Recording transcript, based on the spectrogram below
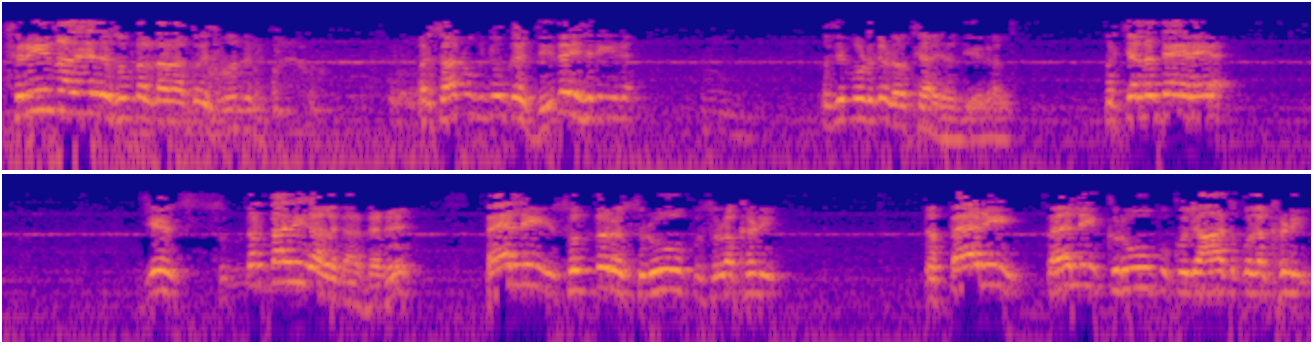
ਸਰੀਰ ਨਾਲ ਇਹਦੇ ਸੁੰਦਰਤਾ ਦਾ ਕੋਈ ਸੰਬੰਧ ਨਹੀਂ। ਪਰ ਸਾਨੂੰ ਕਿਉਂਕਿ ਜਿਹਦਾ ਹੀ ਸਰੀਰ ਹੈ? ਅਸੀਂ ਮੁੜ ਕੇ ਉੱਥੇ ਆ ਜਾਂਦੀ ਹੈ ਗੱਲ। ਪਰ ਚੱਲਦੇ ਇਹ। ਹੈ ਜੇ ਸੁੰਦਰਤਾ ਦੀ ਗੱਲ ਕਰਦੇ ਨੇ ਪਹਿਲੀ ਸੁੰਦਰ ਸਰੂਪ ਸੁਲਖਣੀ ਤਾਂ ਪਹਿਲੀ ਪਹਿਲੀ ਕਰੂਪ ਕੁਜਾਤ ਕੁਲਖਣੀ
